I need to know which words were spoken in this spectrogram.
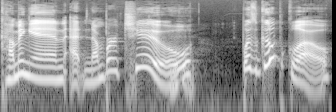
coming in at number two was Goop Glow,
